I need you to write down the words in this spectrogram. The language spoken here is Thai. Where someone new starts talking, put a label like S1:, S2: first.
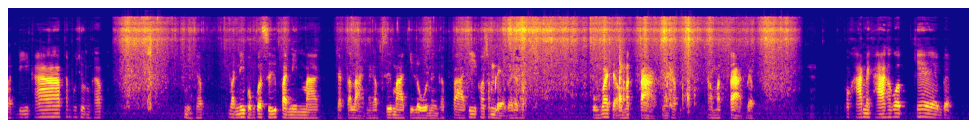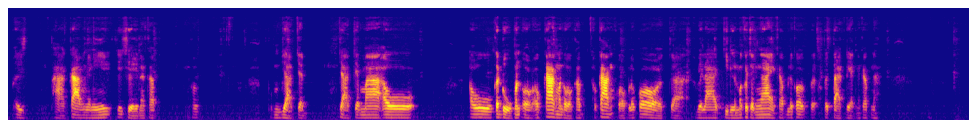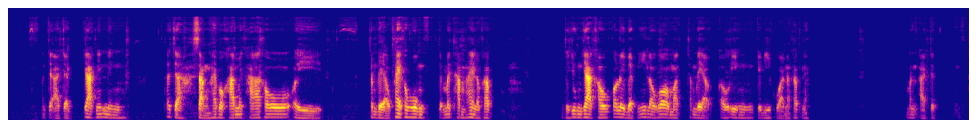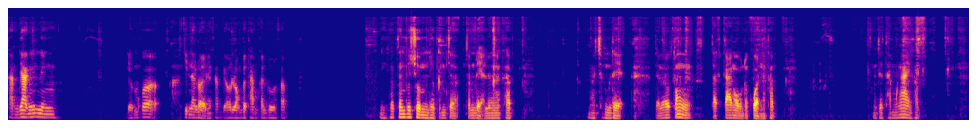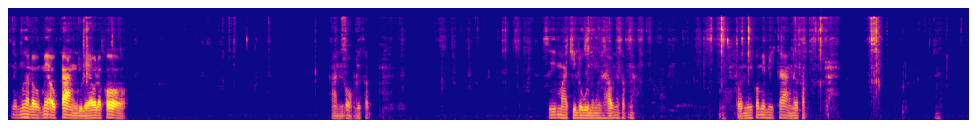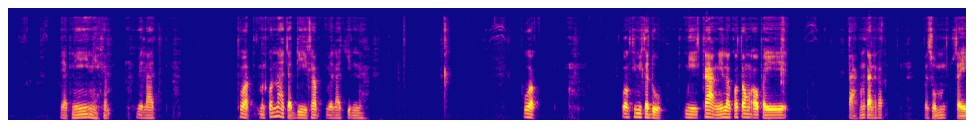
S1: วัสดีครับท่านผู้ชมครับ นี่ครับ วันนี้ผมก็ซื้อปลานินมาจากตลาดนะครับ ซื้อมากิโลหนึ่งครับปลาที่เขาชำแหละไว้แล้วครับ ผมว่าจะเอามาตากนะครับ เอามาตากแบบพ่อค้าแม่ค้าเขาก็แค่แบบไอ้ผ่ากลางอย่างนี้เฉยๆนะครับเขาผมอยากจะอยากจะมาเอา เอากระดูกมันออกเอาก้างมันออกครับเอาก้างออกแล้วก็จะเวลากินแล้วมันก็จะง่ายครับ แล้วก็ไปตากแดดนะครับนะ มันจะอาจจะยากนิดนึง ถ้าจะสั่งให้พ่อค้าแม่ค้าเขาไอ้ชำแหลให้เขาคงจะไม่ทำให้หรอกครับ จะยุ่งยากเขาก็เลยแบบนี้เราก็มาชำแหลเอาเองจะดีกว่านะครับ เนี่ย มันอาจจะทำยากนิดนึง เดี๋ยวมันก็กินอร่อยนะครับ เดี๋ยวลองไปทำกันดูครับนี่ครับท่านผู้ชมเดี๋ยวผมจะชำแหละแล้วนะครับ มาชำแหละแต่เราต้องตัดกลางออกก่อนนะครับ มันจะทำง่ายครับ ในเมื่อเราไม่เอาก้างอยู่แล้ว แล้วก็ หั่นออกเลยครับ ซื้อมากิโลหนึ่งเมื่อเช้านะครับนะตอนนี้ก็ไม่มีก้างแล้วครับ แบบนี้นี่ครับ เวลาทอดมันก็น่าจะดีครับ เวลากินนะพวกพวกที่มีกระดูกมีก้างนี้เราก็ต้องเอาไปตากเหมือนกันนะครับ ผสมใส่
